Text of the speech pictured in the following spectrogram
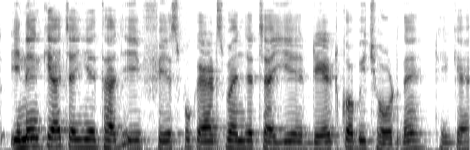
तो इन्हें क्या चाहिए था जी? फेसबुक एड्स मैनेजर चाहिए। डेट को भी छोड़ दें, ठीक है?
